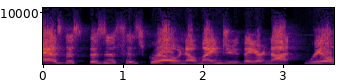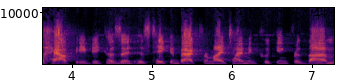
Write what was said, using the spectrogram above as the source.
as this business has grown, now mind you, they are not real happy because it has taken back from my time in cooking for them.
